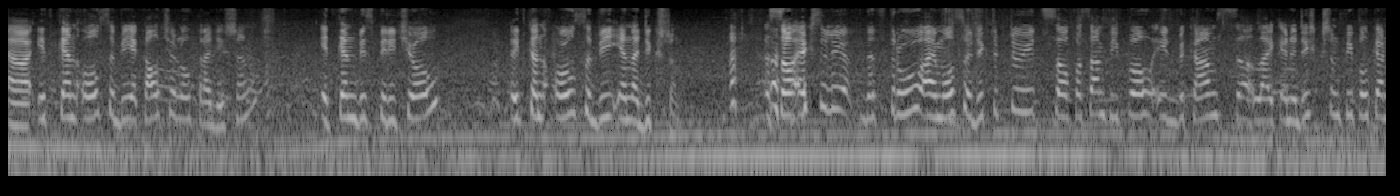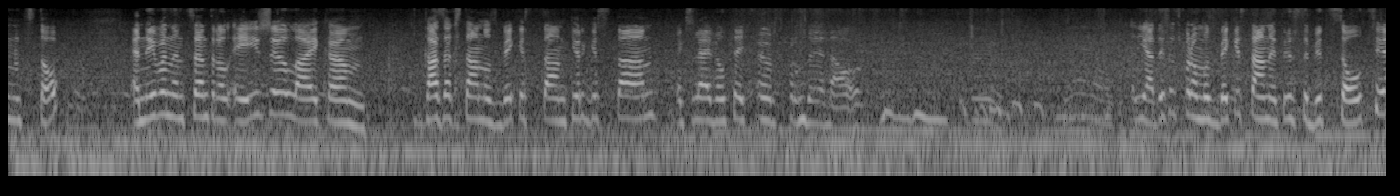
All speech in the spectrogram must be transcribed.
Uh, it can also be a cultural tradition. It can be spiritual. It can also be an addiction so actually that's true i'm also addicted to it so for some people it becomes uh, like an addiction people cannot stop and even in central asia like um, kazakhstan uzbekistan kyrgyzstan actually i will take earth from there now. Yeah this is from uzbekistan. It is a bit salty.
